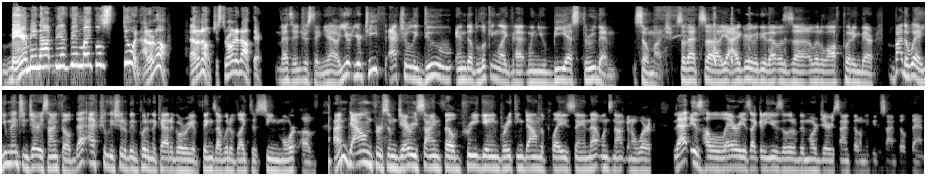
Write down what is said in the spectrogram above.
may or may not be have been Michael's doing. I don't know. I don't know. Just throwing it out there. That's interesting. Yeah, your your teeth actually do end up looking like that when you BS through them so much. So that's uh yeah, I agree with you. That was uh, a little off-putting there. By the way, you mentioned Jerry Seinfeld. That actually should have been put in the category of things I would have liked to have seen more of. I'm down for some Jerry Seinfeld pre-game breaking down the plays saying that one's not going to work. That is hilarious. I could have used a little bit more Jerry Seinfeld. I'm a huge Seinfeld fan.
